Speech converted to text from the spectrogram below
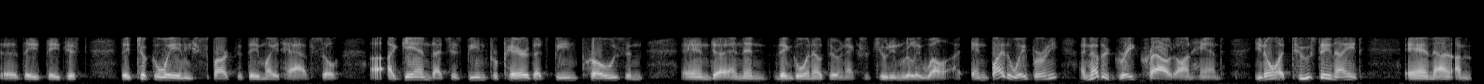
Uh, they they just they took away any spark that they might have. So uh, again, that's just being prepared. That's being pros and and uh, and then then going out there and executing really well. And by the way, Bernie, another great crowd on hand. You know, a Tuesday night, and I, I'm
